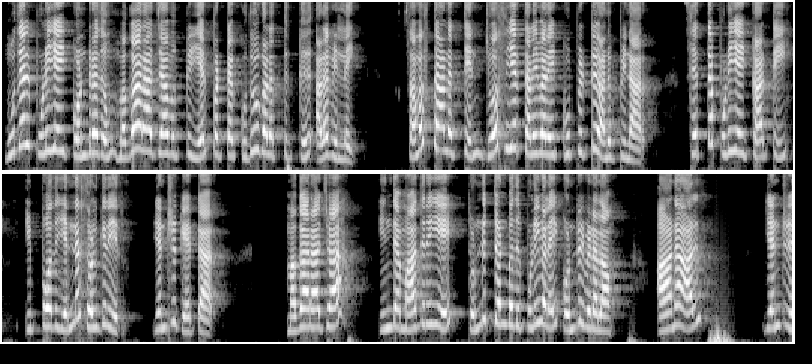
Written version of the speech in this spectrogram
முதல் புலியை கொன்றதும் மகாராஜாவுக்கு ஏற்பட்ட குதூகலத்துக்கு அளவில்லை. சமஸ்தானத்தின் ஜோசியர் தலைவரை கூப்பிட்டு அனுப்பினார். செத்த புலியை காட்டி இப்போது என்ன சொல்கிறீர்? என்று கேட்டார். மகாராஜா இந்த மாதிரியே தொண்ணூத்தொன்பது புலிகளை கொன்றுவிடலாம். ஆனால் என்று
